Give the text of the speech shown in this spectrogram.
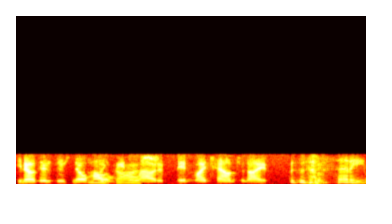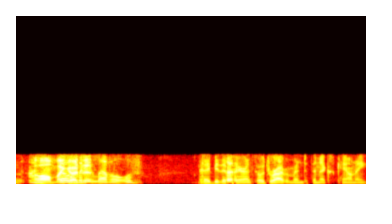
you know there's there's no Oh halloween gosh. allowed in, in my town tonight This is upsetting on Oh, my so many levels. Maybe the parents will drive them into the next county,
